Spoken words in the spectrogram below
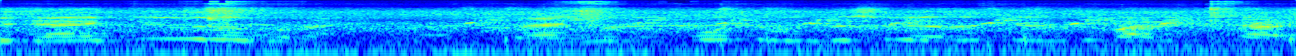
এই একজন প্রতিবন্ধী শুয়ে আছে বাড়ির কাজ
